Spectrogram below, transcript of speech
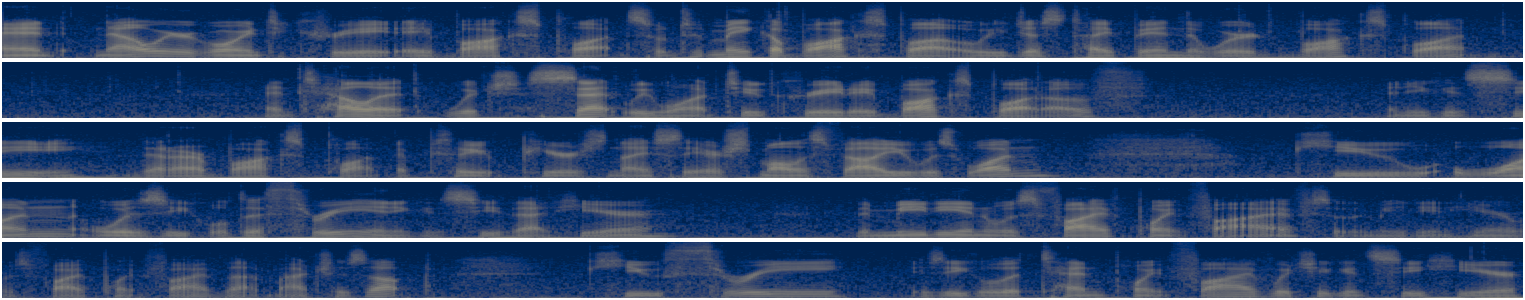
And now we're going to create a box plot. So to make a box plot, we just type in the word box plot and tell it which set we want to create a box plot of. And you can see that our box plot appears nicely. Our smallest value was 1. Q1 was equal to 3, and you can see that here. The median was 5.5, so the median here was 5.5. That matches up. Q3 is equal to 10.5, which you can see here,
